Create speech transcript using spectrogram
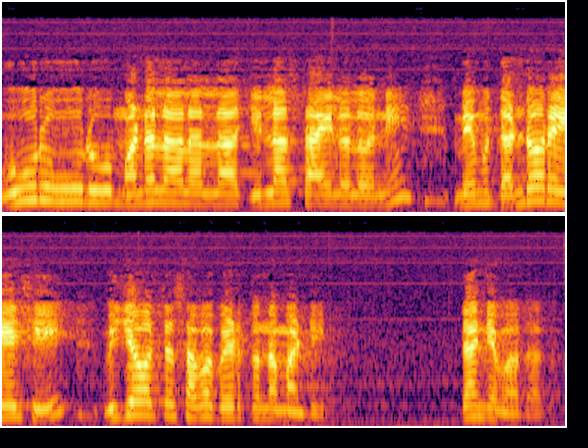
ఊరు ఊరు మండలాలల్లా జిల్లా స్థాయిలలోని మేము దండోర వేసి విజయవంత సభ పెడుతున్నామండి. ధన్యవాదాలు.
